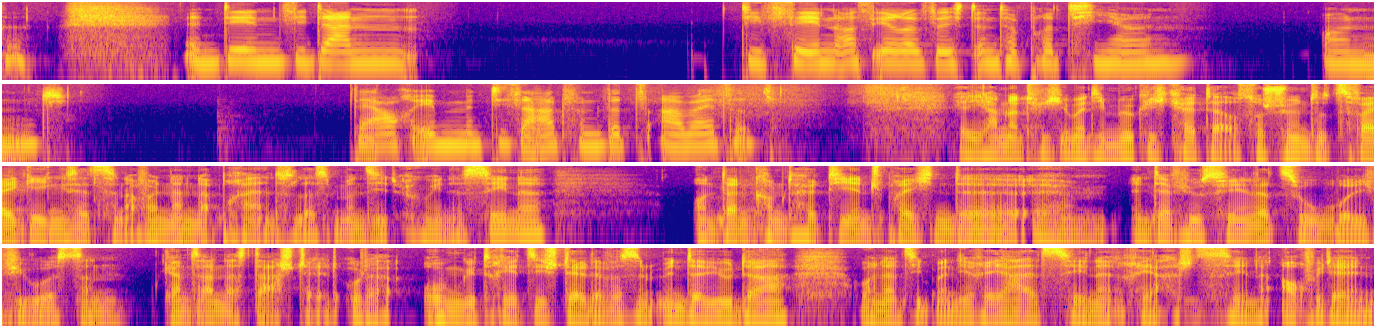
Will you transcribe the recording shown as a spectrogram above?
in denen sie dann die Szenen aus ihrer Sicht interpretieren und der auch eben mit dieser Art von Witz arbeitet. Ja, die haben natürlich immer die Möglichkeit, da auch so schön so zwei Gegensätze aufeinander prallen zu lassen. Man sieht irgendwie eine Szene und dann kommt halt die entsprechende ähm, Interviewszene dazu, wo die Figur es dann ganz anders darstellt. Oder umgedreht, sie stellt etwas im Interview dar und dann sieht man die Realszene, Realszene auch wieder in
